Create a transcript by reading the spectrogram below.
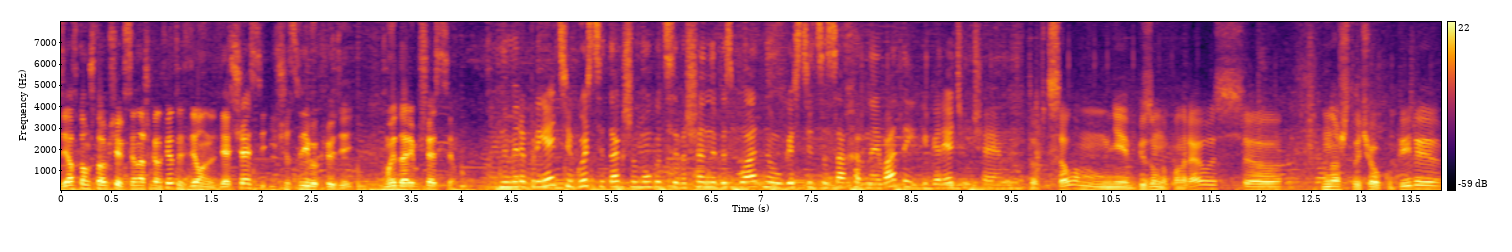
Дело в том, что вообще все наши конфеты сделаны для счастья и счастливых людей. Мы дарим счастье. На мероприятии гости также могут совершенно бесплатно угоститься сахарной ватой и горячим чаем. В целом мне безумно понравилось. Э, множество чего купили,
